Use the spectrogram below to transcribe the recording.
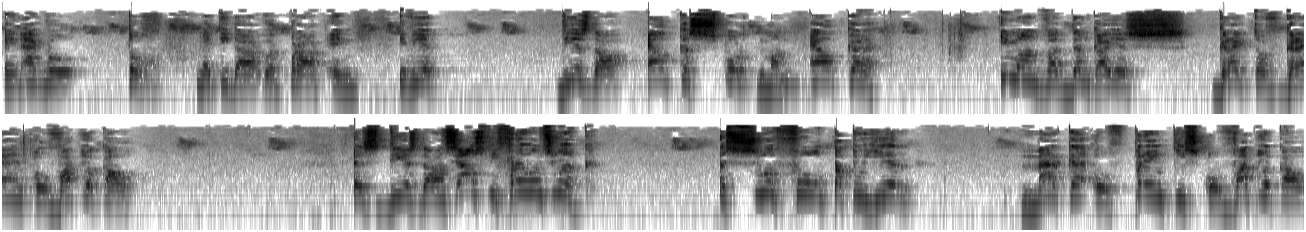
En ek wil tog met u daaroor praat en u weet deesdae elke sportman, elke iemand wat dink hy is great of grand of wat ook al is deesdae selfs die vrouens ook is so vol tatoeëer merke of prentjies of wat ook al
